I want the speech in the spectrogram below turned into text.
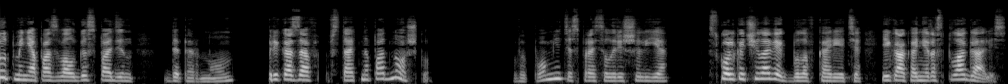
Тут меня позвал господин Депернон, приказав встать на подножку. — Вы помните, — спросил Ришелье, — сколько человек было в карете и как они располагались?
